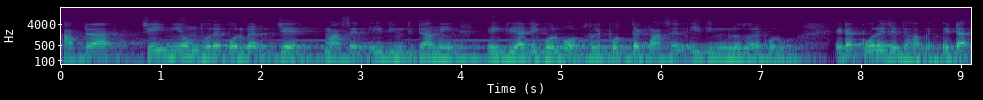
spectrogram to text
আপনারা যেই নিয়ম ধরে করবেন যে মাসের এই দিনটিতে আমি এই ক্রিয়াটি করব, তাহলে প্রত্যেক মাসের এই দিনগুলো ধরে করব। এটা করে যেতে হবে। এটা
